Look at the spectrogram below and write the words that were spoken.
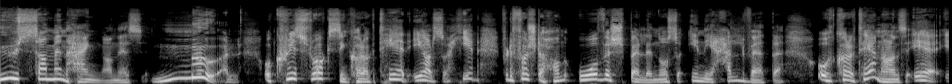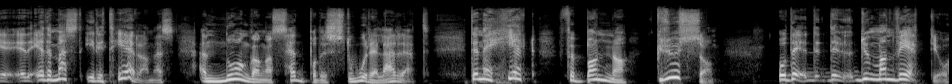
usammenhengende møl. Og Chris Rock sin karakter er altså helt For det første, han overspiller noe så inn i helvete. Og karakteren hans er, er, er det mest irriterende jeg noen gang har sett på det store lerret. Den er helt forbanna grusom. Og det, det, du, man vet jo,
